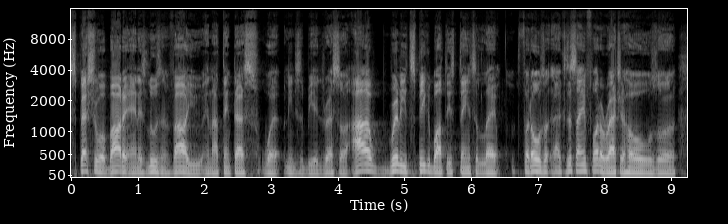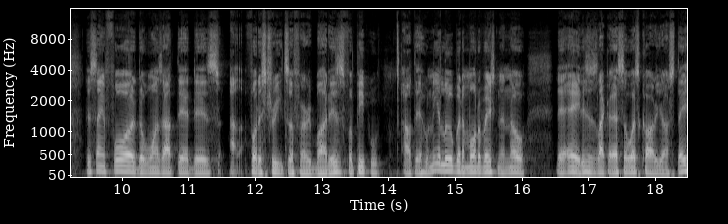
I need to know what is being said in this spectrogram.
special about it and it's losing value. And I think that's what needs to be addressed. So I really speak about these things to let, for those, cause this ain't for the ratchet holes or this ain't for the ones out there that's uh, for the streets or for everybody. This is for people out there who need a little bit of motivation to know that, hey, this is like a SOS call to y'all. Stay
